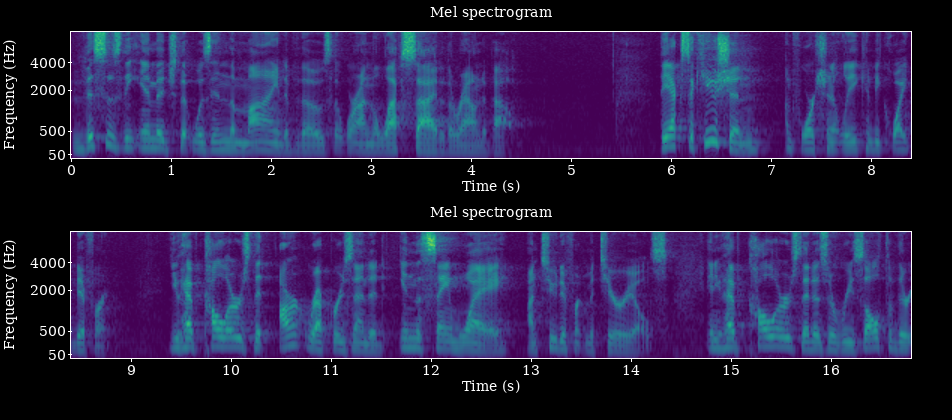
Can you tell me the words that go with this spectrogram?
This is the image that was in the mind of those that were on the left side of the roundabout. The execution, unfortunately, can be quite different. You have colors that aren't represented in the same way on two different materials. And you have colors that, as a result of their,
